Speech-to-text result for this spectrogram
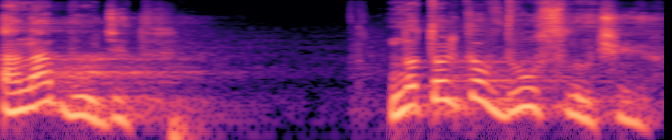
она будет но только в двух случаях.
